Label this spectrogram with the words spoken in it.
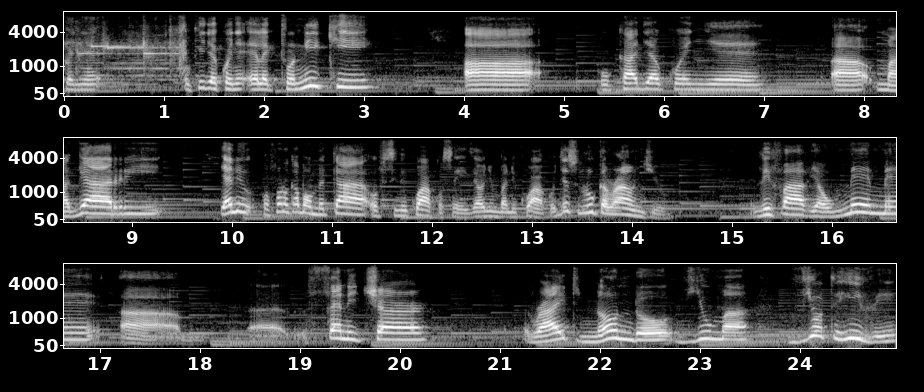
kwenye ukija kwenye elektroniki uh, ukaja kwenye uh, magari yani kwa mfano kama umekaa ofisini kwako saizi au nyumbani kwako just look around you. Vifaa vya umeme um, uh, furniture right nondo vyuma vyote hivi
